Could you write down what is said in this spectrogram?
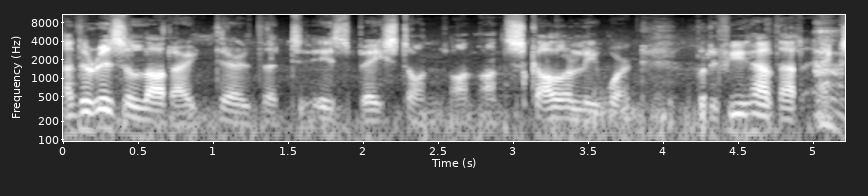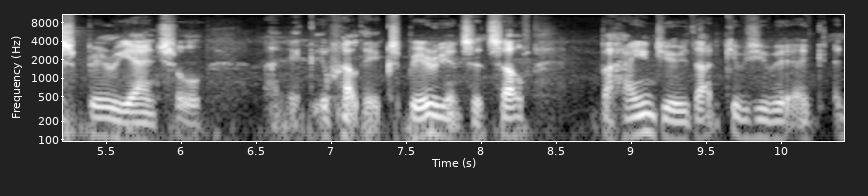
And there is a lot out there that is based on, on, on scholarly work, but if you have that experiential, uh, well, the experience itself behind you, that gives you a, a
